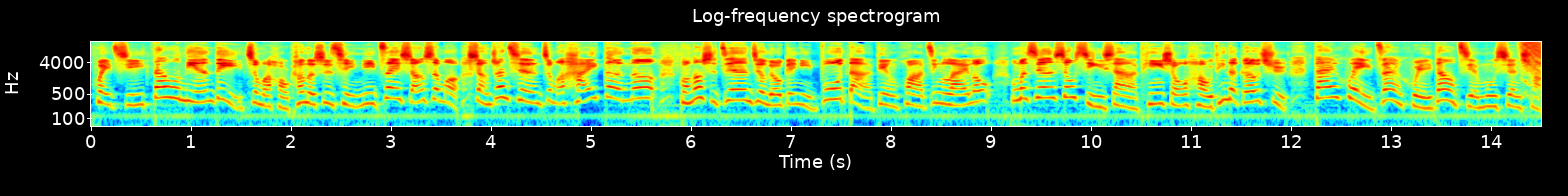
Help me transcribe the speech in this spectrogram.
会期到年底，这么好康的事情，你在想什么？想赚钱怎么还等呢？广告时间就留给你拨打电话进来喽。我们先休息一下，听一首好听的歌曲，待会再回到节目现场。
